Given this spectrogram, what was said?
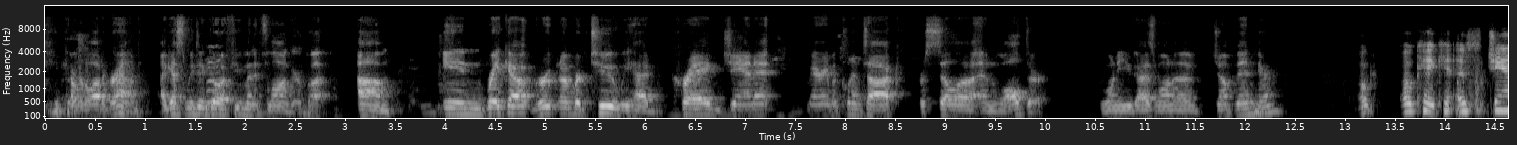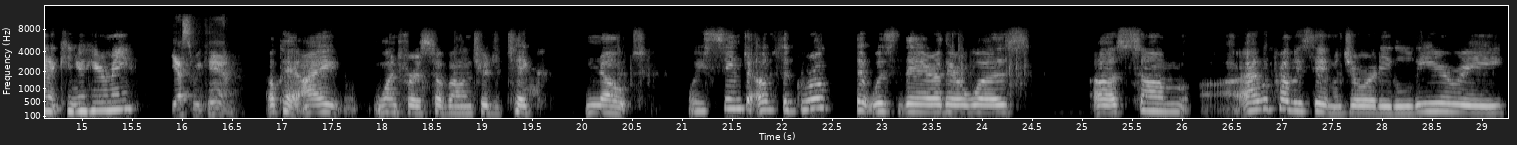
covered a lot of ground. I guess we did go a few minutes longer, but um, in breakout group number two, we had Craig, Janet, Mary McClintock, Priscilla, and Walter. Do one of you guys want to jump in here? Oh okay, can, is Janet, can you hear me? Yes, we can. Okay, I went first, so volunteered to take note. We seemed of the group that was there, there was uh, some, I would probably say a majority leery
